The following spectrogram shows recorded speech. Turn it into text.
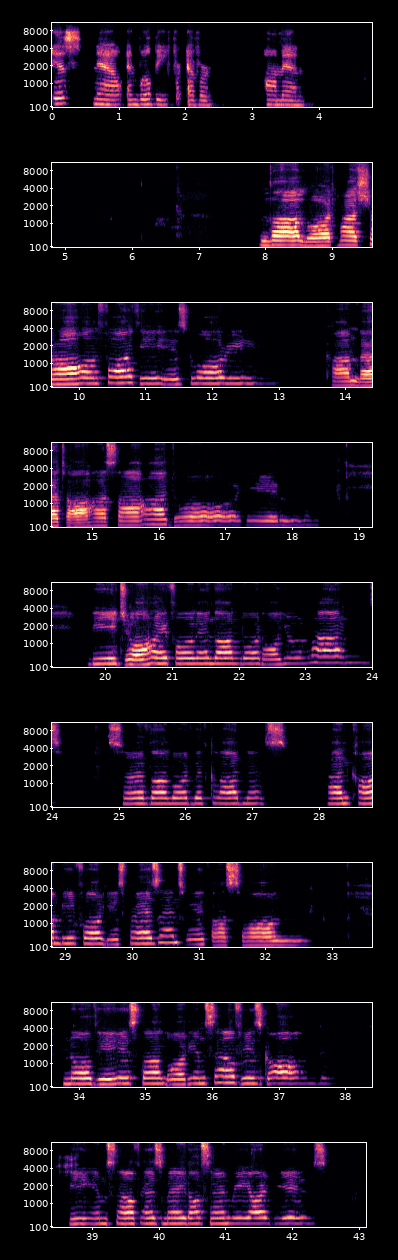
is now, and will be forever. Amen. The Lord has shown forth his glory. Come, let us adore him. Be joyful in the Lord, all you lands. Serve the Lord with gladness and come before his presence with a song. Know this the Lord himself is God. He himself has made us and we are his.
